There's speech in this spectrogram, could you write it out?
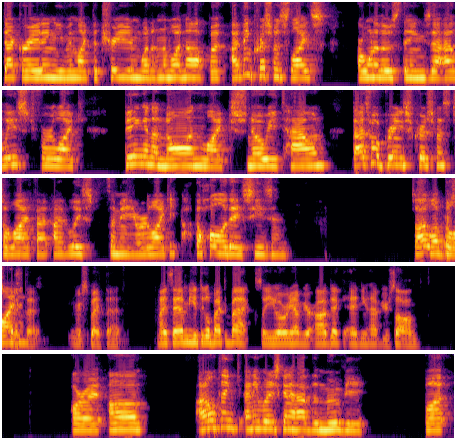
decorating, even like the tree and what and whatnot. But I think Christmas lights are one of those things that, at least for like being in a non like snowy town, that's what brings Christmas to life. At, at least to me, or like the holiday season. So I love the lighting. Respect that. Respect that. All right, Sam, you get to go back to back. So you already have your object and you have your song. All right. Um, I don't think anybody's gonna have the movie, but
